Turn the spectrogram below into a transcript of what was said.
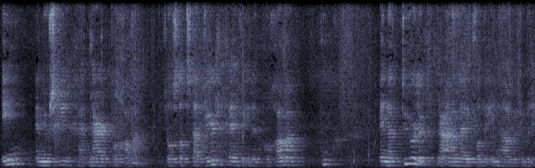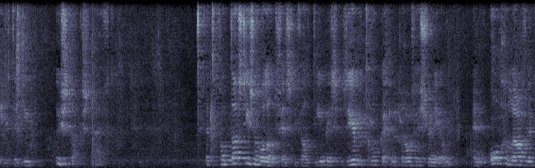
in en nieuwsgierigheid naar het programma zoals dat staat weergegeven in het programmaboek. En natuurlijk naar aanleiding van de inhoudelijke berichten die u straks schrijft. Het fantastische Holland Festivalteam is zeer betrokken en professioneel en ongelooflijk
